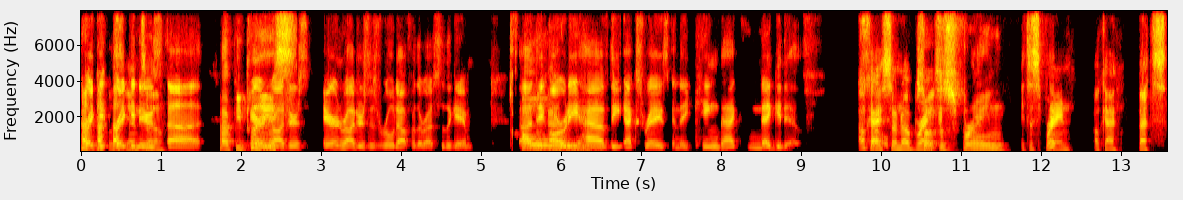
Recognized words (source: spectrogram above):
breaking Lo breaking news. siento. Uh, Happy Aaron place. Rodgers. Aaron Rodgers is ruled out for the rest of the game. Uh, They Oh. already have the X-rays and they came back negative. Okay, so, no break. So it's a sprain. It's a sprain. Okay, that's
